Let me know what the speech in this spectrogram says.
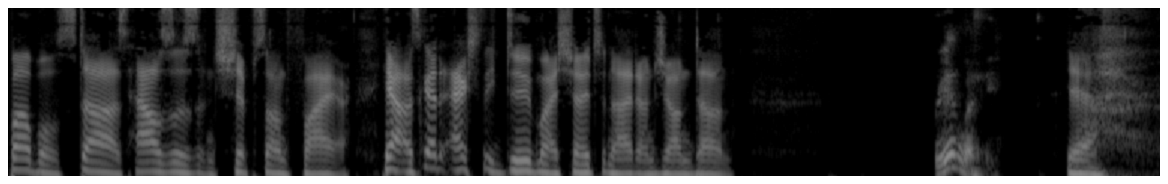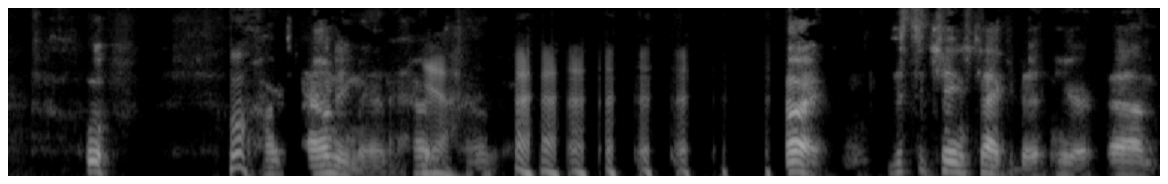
bubbles, stars, houses, and ships on fire. Yeah, I was going to actually do my show tonight on John Donne. Really? Yeah. Oof. Heart's pounding, man. Heart's yeah. pounding. All right, just to change tack a bit here. Um,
